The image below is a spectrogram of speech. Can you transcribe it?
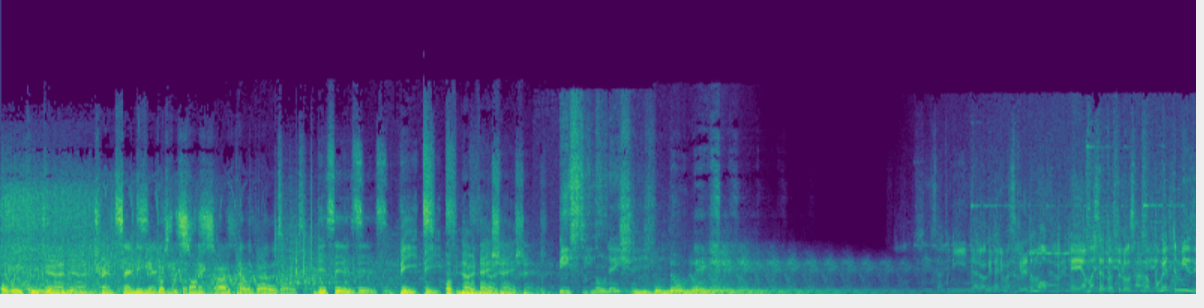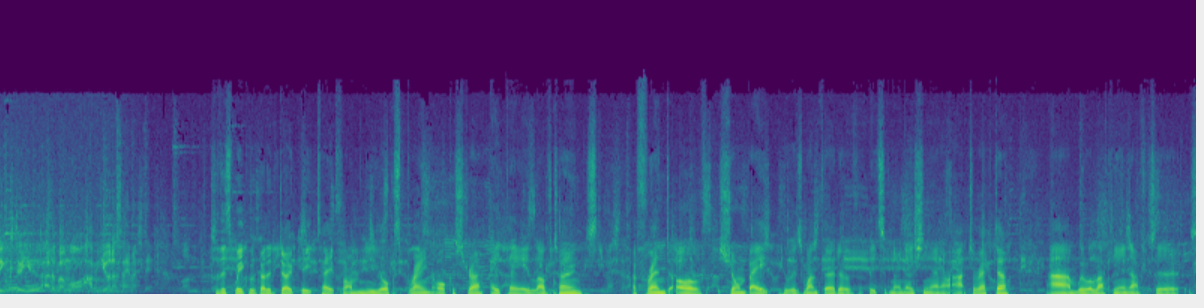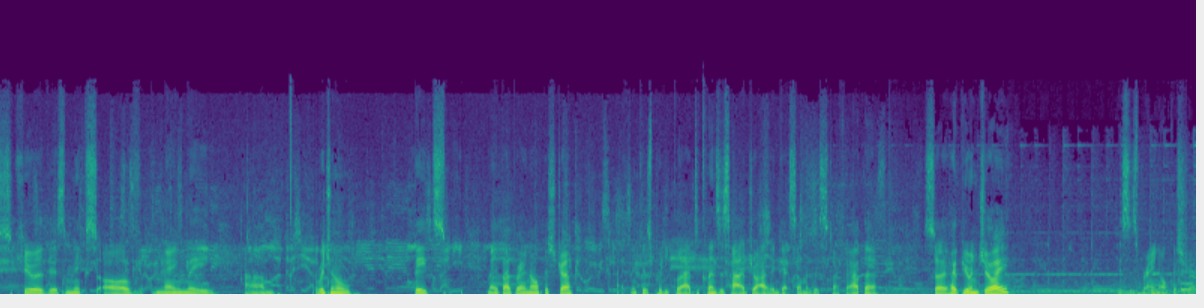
A weekly journey transcending across the sonic archipelagos. This is Beats of No Nation. Beast of No Nation. No Nation. 新作になるわけでありますけれども、えー山下達郎さんが「ポケットミュージック」というアルバムを発表なさいまして So this week we've got a dope beat tape from New York's Brain Orchestra, aka Love Tones, a friend of Sean Bate, who is one third of Beats of No Nation and our art director. um, we were lucky enough to secure this mix of mainly um, original beats made by Brain Orchestra. I think he was pretty glad to cleanse his hard drive and get some of this stuff out there. So hope you enjoy. This is Brain Orchestra.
